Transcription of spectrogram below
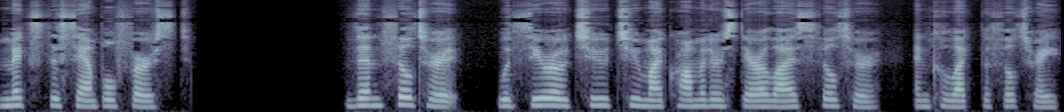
Mix the sample first. Then filter it with 0.22 micrometer sterilized filter and collect the filtrate.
